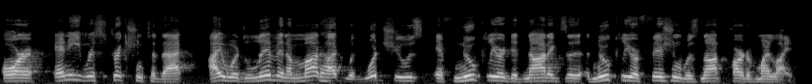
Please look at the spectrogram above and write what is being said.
or any restriction to that I would live in a mud hut with wood shoes if nuclear did not exist, nuclear fission was not part of my life.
